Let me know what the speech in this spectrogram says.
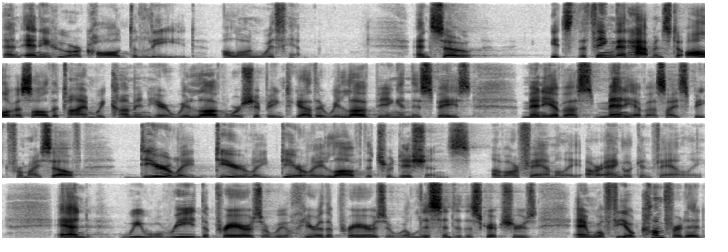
and any who are called to lead along with him. And so it's the thing that happens to all of us all the time. We come in here, we love worshiping together, we love being in this space. Many of us, many of us, I speak for myself, dearly, dearly, dearly love the traditions of our family, our Anglican family. And we will read the prayers or we'll hear the prayers or we'll listen to the scriptures and we'll feel comforted,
